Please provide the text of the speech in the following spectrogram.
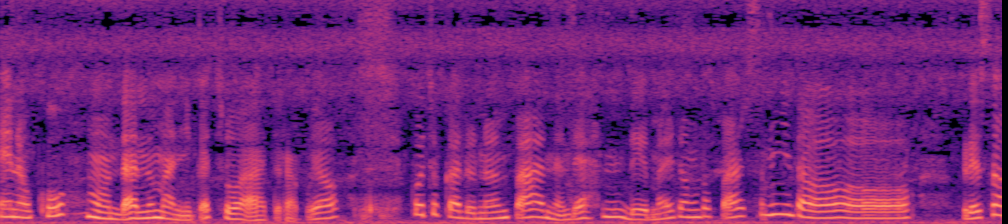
해놓고 어, 나눔하니까 좋아하더라고요. 고춧가루는 빻았는데 한 4말 정도 빻습니다. 그래서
